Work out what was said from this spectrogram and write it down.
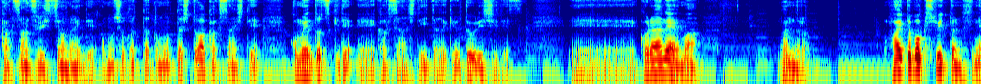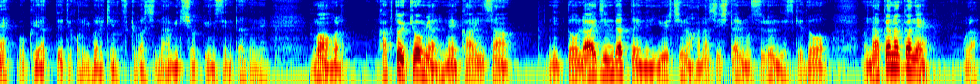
拡散する必要はないんで、面白かったと思った人は拡散して、コメント付きで、えー、拡散していただけると嬉しいです。えー、これはね、まあ、なんだろう、ファイトボックスフィットネスね、僕やってて、この茨城県つくば市並木ショッピングセンターでね、まあほら、格闘技興味あるね、会員さんにと、雷神だったりね、USC の話したりもするんですけど、なかなかね、ほら、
